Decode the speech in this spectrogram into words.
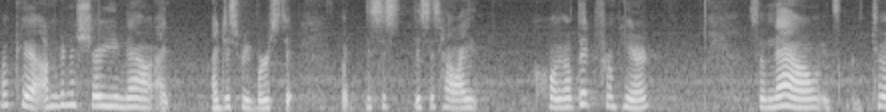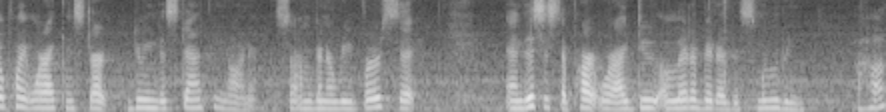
Okay, I'm gonna show you now. I, I just reversed it, but this is this is how I coiled it from here. So now it's to a point where I can start doing the stamping on it. So I'm gonna reverse it, and this is the part where I do a little bit of the smoothing. Uh huh.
